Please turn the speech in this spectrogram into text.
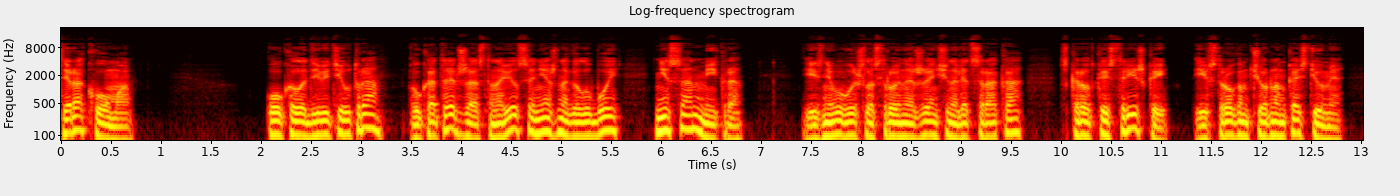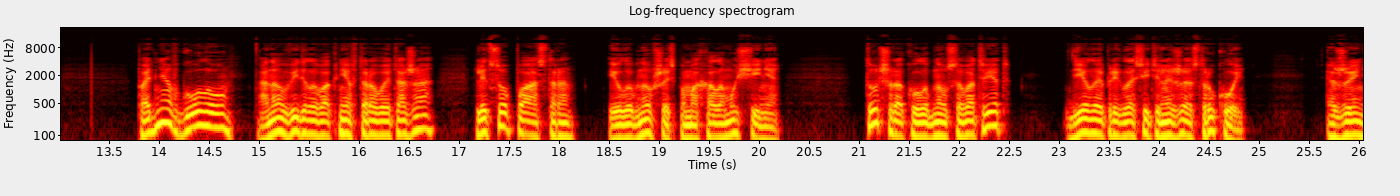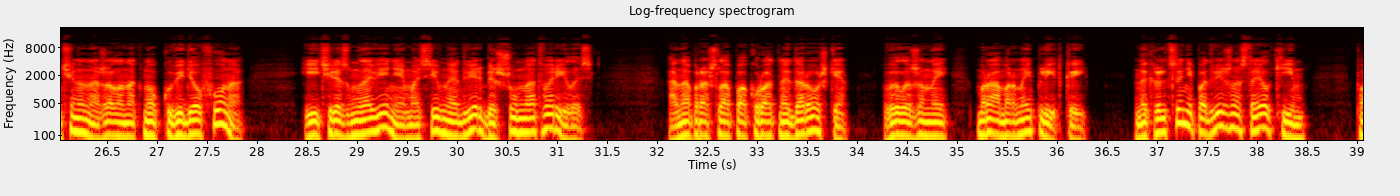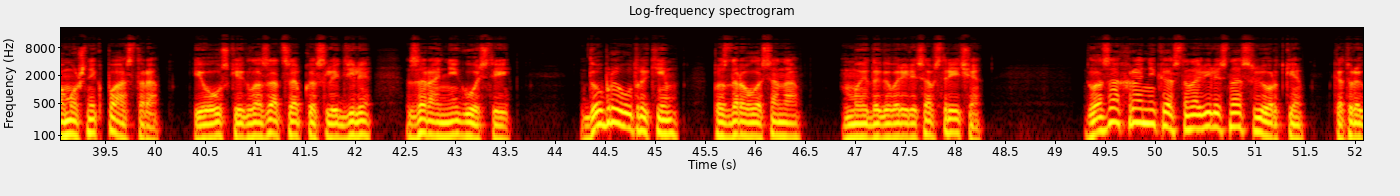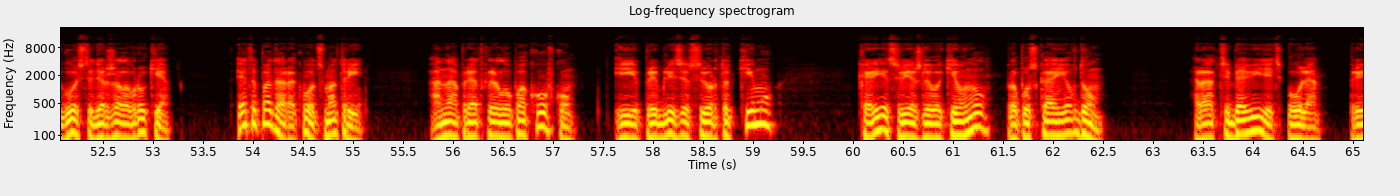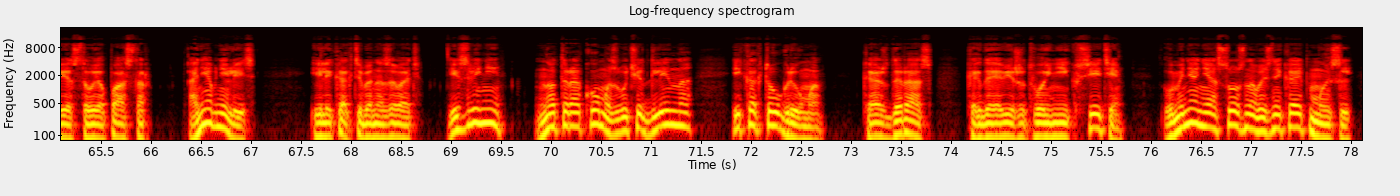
Терракома. Около девяти утра у коттеджа остановился нежно-голубой Nissan Micro. Из него вышла стройная женщина лет сорока с короткой стрижкой и в строгом черном костюме. Подняв голову, она увидела в окне второго этажа лицо пастора и, улыбнувшись, помахала мужчине. Тот широко улыбнулся в ответ, делая пригласительный жест рукой. Женщина нажала на кнопку видеофона, и через мгновение массивная дверь бесшумно отворилась. Она прошла по аккуратной дорожке, выложенной мраморной плиткой. На крыльце неподвижно стоял Ким, помощник пастора. Его узкие глаза цепко следили за ранней гостьей. «Доброе утро, Ким», — поздоровалась она. «Мы договорились о встрече». Глаза охранника остановились на свертке, который гостья держала в руке. «Это подарок, вот, смотри». Она приоткрыла упаковку и, приблизив сверток к Киму, кореец вежливо кивнул, пропуская ее в дом. «Рад тебя видеть, Оля», — приветствовал ее пастор. Они обнялись. «Или как тебя называть?» «Извини, но терракома звучит длинно и как-то угрюмо. Каждый раз, когда я вижу твой ник в сети, у меня неосознанно возникает мысль,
